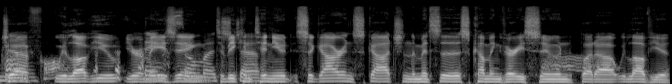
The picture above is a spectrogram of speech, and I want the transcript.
Jeff, call. we love you. You're amazing. So much, to be Jeff. continued. Cigar and scotch in the midst of this coming very soon, uh, but uh, we love you.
